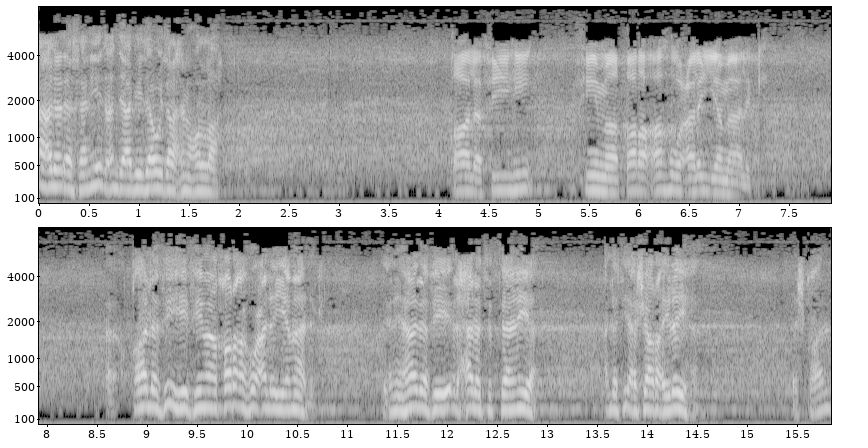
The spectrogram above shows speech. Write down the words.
أعلى الأسانيد عند أبي داود رحمه الله. قال فيه فيما قرأه علي مالك. قال فيه فيما قرأه علي مالك. يعني هذا في الحالة الثانية التي أشار إليها. إيش قال؟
